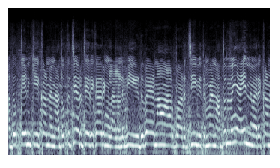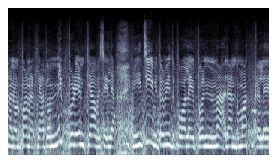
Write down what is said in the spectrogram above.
അതൊക്കെ എനിക്ക് കണ്ണൻ അതൊക്കെ ചെറിയ ചെറിയ കാര്യങ്ങൾ. അല്ലാണ്ട് വീട് വേണം ആർഭാട ജീവിതം വേണം അതൊന്നും ഞാൻ ഇന്ന് വരെ കണ്ണനോട് പറഞ്ഞിട്ടില്ല. അതൊന്നും ഇപ്പോഴും എനിക്ക് ആവശ്യമില്ല. ഈ ജീവിതം ഇതുപോലെ ഇപ്പം മ- രണ്ട് മക്കൾ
